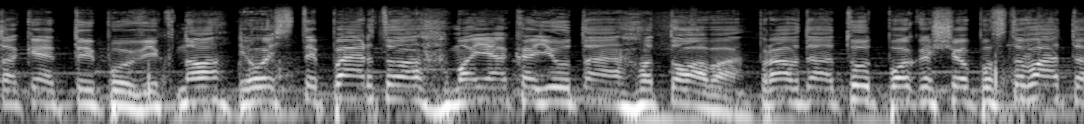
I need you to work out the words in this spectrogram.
таке типу вікно. І ось тепер то моя каюта готова. Правда, тут поки що пустувато,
